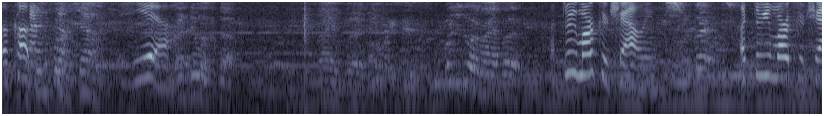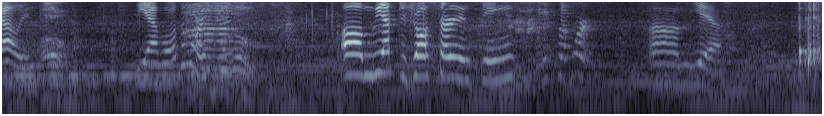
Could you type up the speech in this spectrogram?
A cup. Kind of cup. Yeah. They doing stuff. Ryan Bud. What you doing, Ryan Bud? A three marker challenge. A three marker challenge. Oh, We have all the markers. Um, we have to draw certain things. this cup work? Um, yeah. Okay.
